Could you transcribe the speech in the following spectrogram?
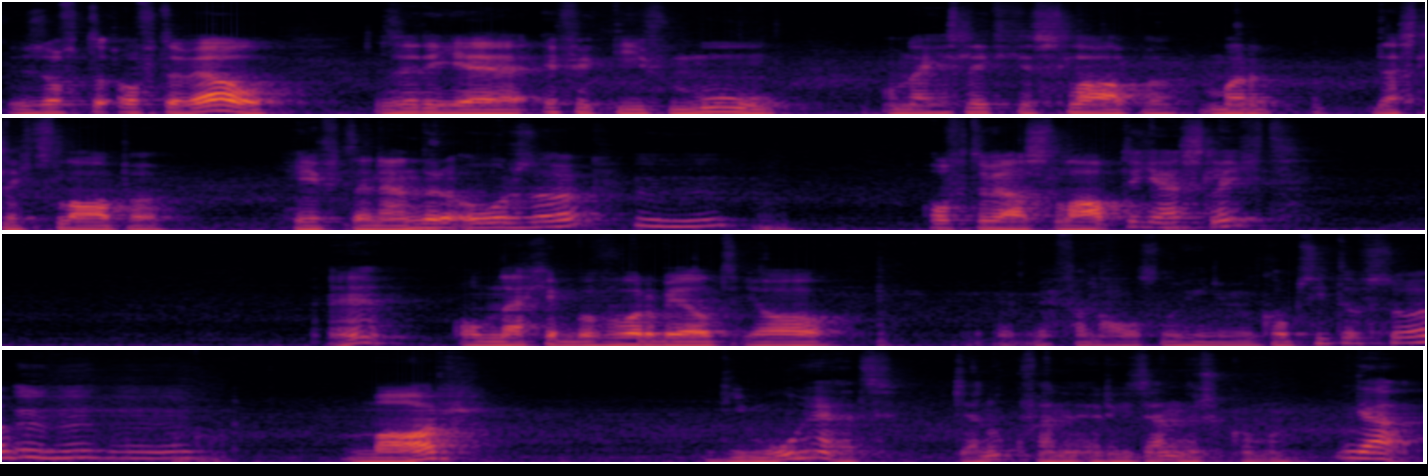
Dus ofte, oftewel, zit je effectief moe omdat je slecht geslapen, maar dat slecht slapen heeft een andere oorzaak. Mhm. Oftewel slaapte jij slecht. Hè? Omdat je bijvoorbeeld ja, met van alles nog in je kop zit of zo. Mhm, mhm. Maar die moeheid kan ook van ergens anders komen. Ja,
